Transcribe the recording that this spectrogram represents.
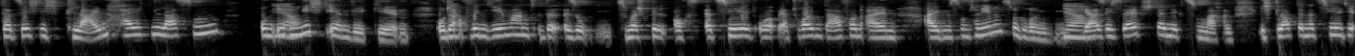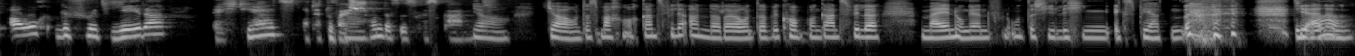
tatsächlich klein halten lassen und ja. eben nicht ihren Weg gehen. Oder ja. auch wenn jemand, also zum Beispiel auch erzählt, oder er träumt davon, ein eigenes Unternehmen zu gründen, ja, ja sich selbstständig zu machen. Ich glaube, dann erzählt dir auch gefühlt jeder, echt jetzt? Oder du weißt schon, das ist riskant. Ja, ja, und das machen auch ganz viele andere. Und da bekommt man ganz viele Meinungen von unterschiedlichen Experten, die ja. einen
